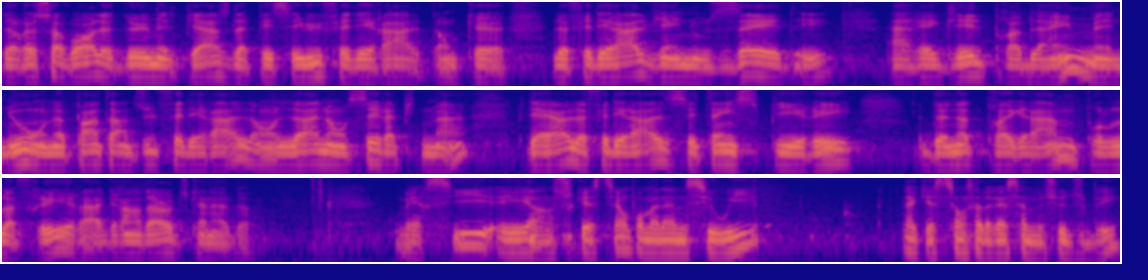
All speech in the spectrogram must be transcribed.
de recevoir le 2000 pièces de la PCU fédérale. Donc, euh, le fédéral vient nous aider à régler le problème, mais nous, on n'a pas entendu le fédéral. On l'a annoncé rapidement. Puis d'ailleurs, le fédéral s'est inspiré de notre programme pour l'offrir à grandeur du Canada. Merci. Et en sous-question pour Mme Sioui, la question s'adresse à M. Dubé.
